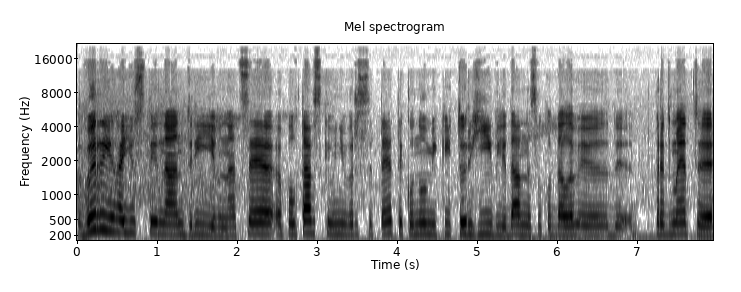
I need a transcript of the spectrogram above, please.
Вирига Юстина Андріївна, це Полтавський університет економіки і торгівлі. Да, в нас викладала е, предмет е,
